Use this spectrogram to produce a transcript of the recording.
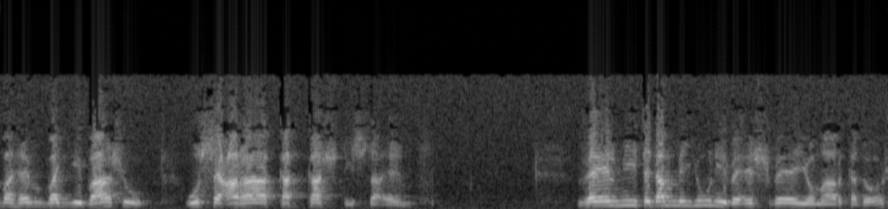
בהם ויבשו, ושערה כקש תישאם. ואל מי תדמיוני ואשווה יאמר קדוש?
